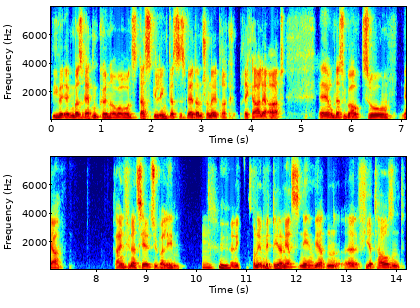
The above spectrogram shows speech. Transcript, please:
wie wir irgendwas retten können. Aber uns das gelingt, das wäre dann schon eine brechale Art, äh, um das überhaupt zu, ja, rein finanziell zu überleben. Mhm. Wenn ich von den Mitgliedern jetzt nehme, wir hatten äh, 4000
